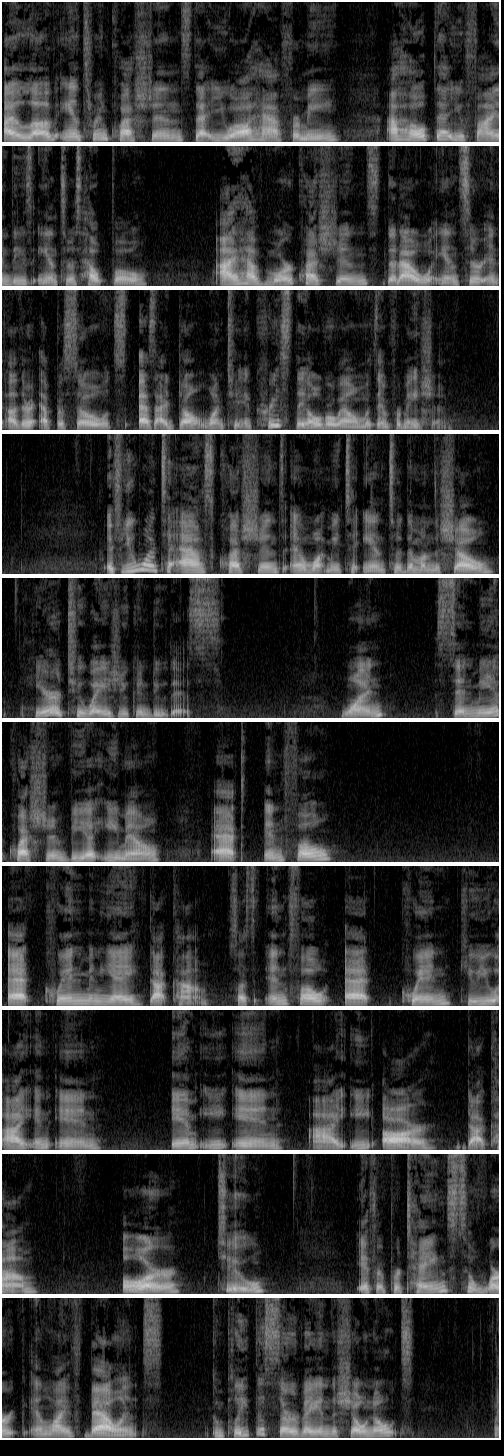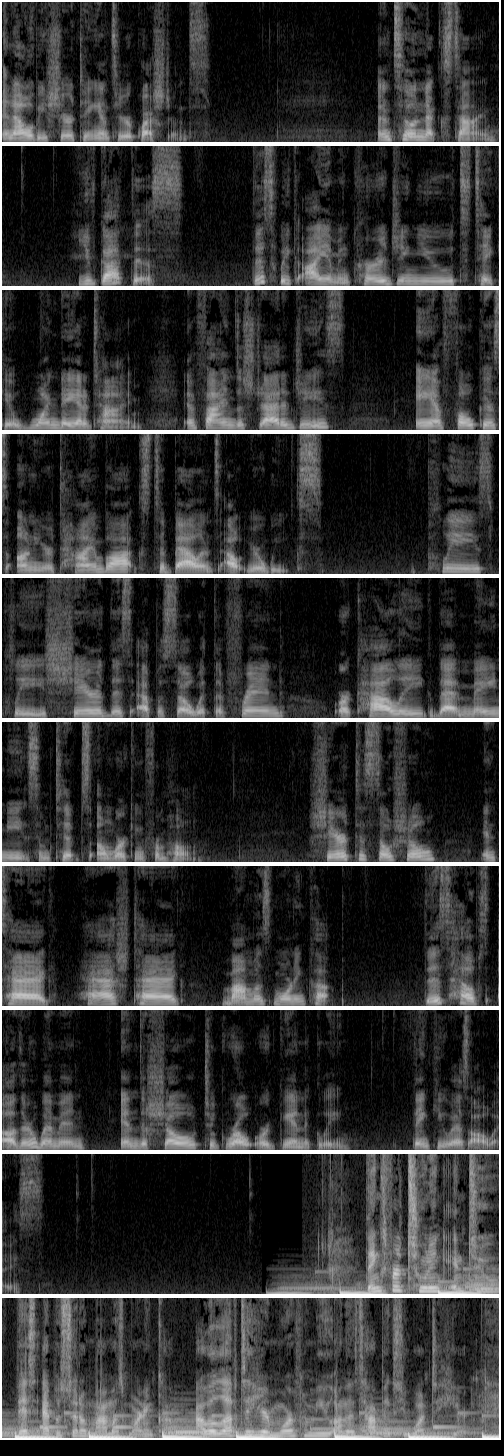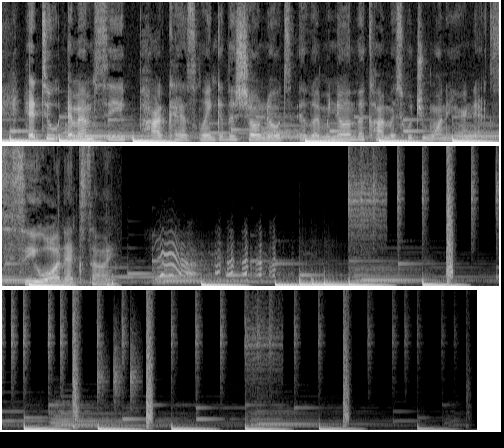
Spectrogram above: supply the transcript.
I love answering questions that you all have for me. I hope that you find these answers helpful. I have more questions that I will answer in other episodes as I don't want to increase the overwhelm with information. If you want to ask questions and want me to answer them on the show, here are two ways you can do this. One, send me a question via email at info at quinnmenier.com. So that's info at Quinn, Q U I N N, M E N I E R dot com. Or two, if it pertains to work and life balance, complete the survey in the show notes and I will be sure to answer your questions. Until next time, you've got this. This week, I am encouraging you to take it one day at a time and find the strategies and focus on your time blocks to balance out your weeks. Please, please share this episode with a friend or colleague that may need some tips on working from home. Share to social and tag hashtag Mama's Morning Cup. This helps other women and the show to grow organically. Thank you as always. Thanks for tuning into this episode of Mama's Morning Cup. I would love to hear more from you on the topics you want to hear. Head to MMC podcast link in the show notes and let me know in the comments what you want to hear next. See you all next time.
